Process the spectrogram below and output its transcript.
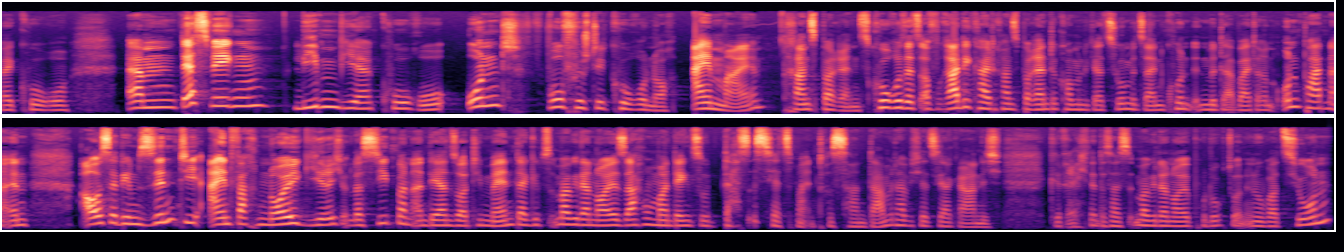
bei Coro. Ähm, deswegen lieben wir Coro. Und wofür steht Coro noch? Einmal Transparenz. Coro setzt auf radikal transparente Kommunikation mit seinen Kunden, Mitarbeiterinnen und PartnerInnen. Außerdem sind die einfach neugierig und das sieht man an deren Sortiment. Da gibt es immer wieder neue Sachen, wo man denkt, so, das ist jetzt mal interessant. Damit habe ich jetzt ja gar nicht gerechnet. Das heißt, immer wieder neue Produkte und Innovationen.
